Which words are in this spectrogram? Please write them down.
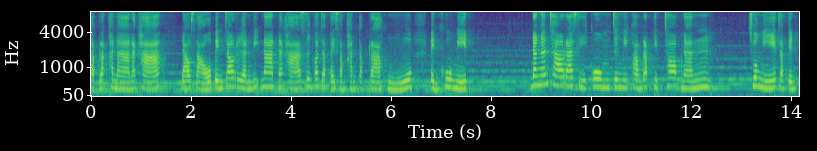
กับลัคนานะคะ ดาวเสาร์เป็นเจ้าเรือนวินาศนะคะ ซึ่งก็จะไปสัมพันธ์กับราหู เป็นคู่มิตร ดังนั้นชาวราศีกุมจึงมีความรับผิดชอบนั้น ช่วงนี้จะเป็นไป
